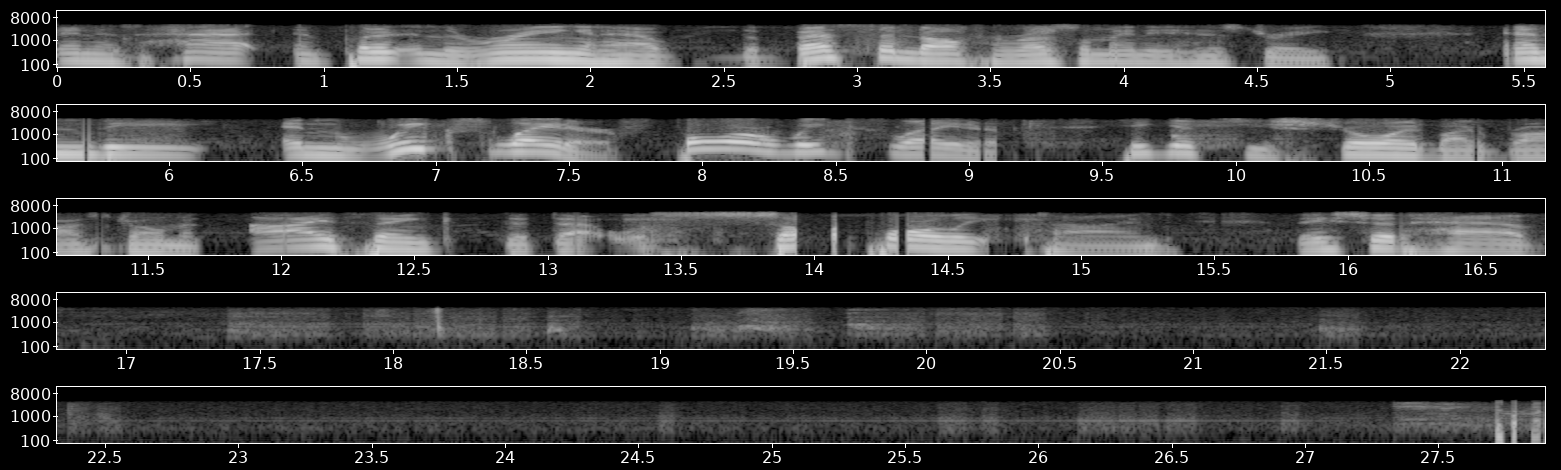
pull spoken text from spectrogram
and his hat, and put it in the ring and have the best send off in WrestleMania history. And the and weeks later, four weeks later, he gets destroyed by Braun Strowman. I think that that was so poorly timed. They should have I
